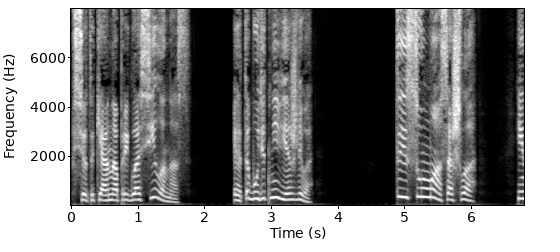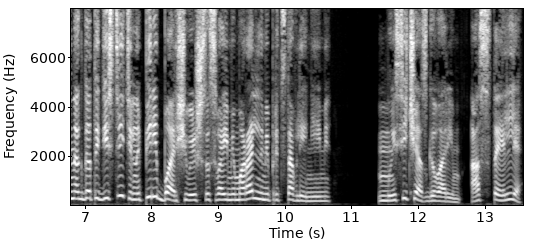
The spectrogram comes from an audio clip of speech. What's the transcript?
Все-таки она пригласила нас. Это будет невежливо. Ты с ума сошла! Иногда ты действительно перебарщиваешь со своими моральными представлениями. Мы сейчас говорим о Стелле.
